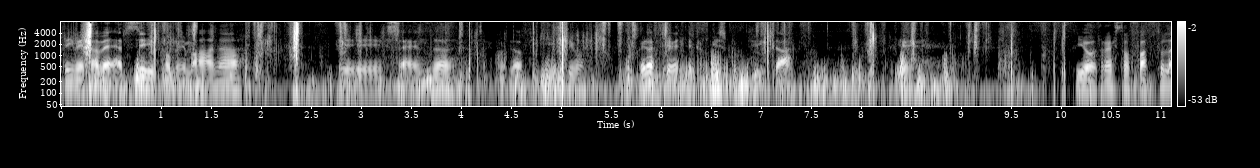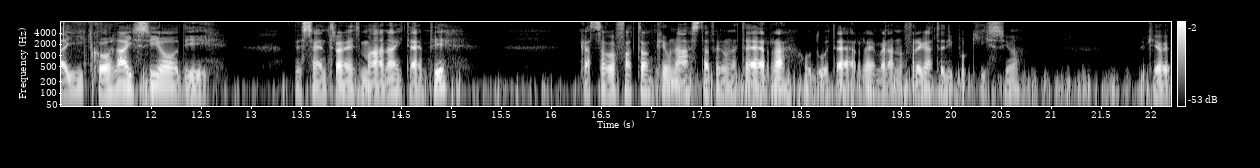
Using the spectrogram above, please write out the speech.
dei metaversi come Mana e Sand, cioè, quello è fighissimo. Quello effettivamente capisco l'utilità. Perché io tra l'altro ho fatto la ICO, l'ICO di The Central Mana ai tempi. Cazzo, avevo fatto anche un'asta per una terra o due terre, me l'hanno fregata di pochissimo. Perché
